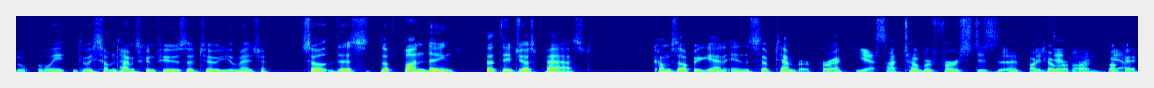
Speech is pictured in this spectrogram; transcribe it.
uh, we we sometimes confuse the two. You mentioned so this the funding that they just passed comes up again in September, correct? Yes, October first is uh, the October deadline. first. Okay,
